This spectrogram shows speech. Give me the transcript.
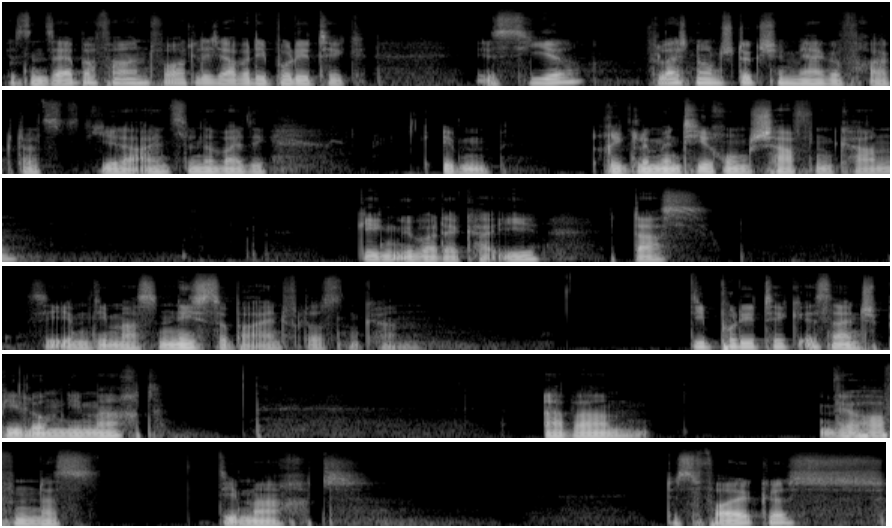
wir sind selber verantwortlich, aber die Politik ist hier vielleicht noch ein Stückchen mehr gefragt als jeder Einzelne, weil sie eben Reglementierung schaffen kann gegenüber der KI, dass sie eben die Massen nicht so beeinflussen kann. Die Politik ist ein Spiel um die Macht, aber wir hoffen, dass die Macht des Volkes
